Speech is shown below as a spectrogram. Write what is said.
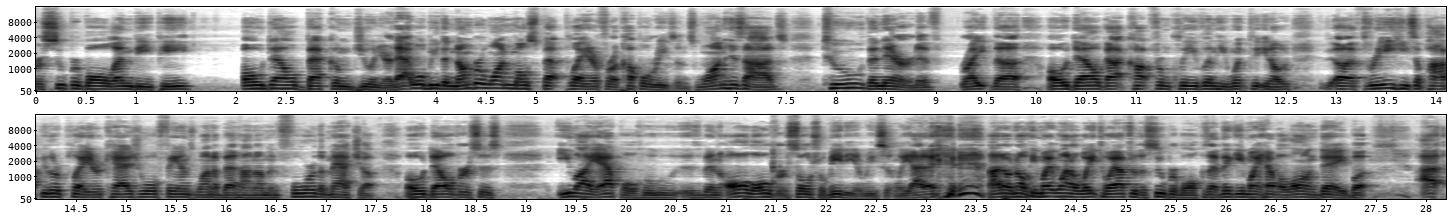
for Super Bowl MVP Odell Beckham Jr. That will be the number one most bet player for a couple reasons. One, his odds. Two, the narrative, right? The Odell got cut from Cleveland. He went to, you know, uh, three, he's a popular player. Casual fans want to bet on him. And four, the matchup. Odell versus Eli Apple, who has been all over social media recently. I, I don't know. He might want to wait till after the Super Bowl because I think he might have a long day. But I,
